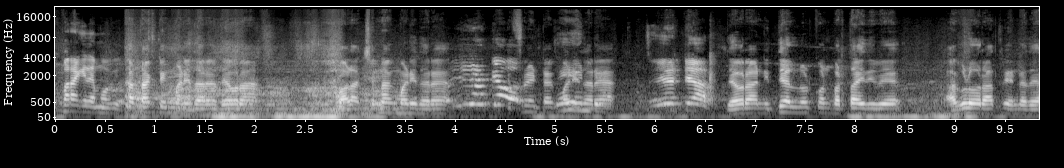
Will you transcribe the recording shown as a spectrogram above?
ಸೂಪರ್ ಆಗಿದೆ ಮೂವಿ. ಆಕ್ಟಿಂಗ್ ಮಾಡಿದ್ದಾರೆ ದೇವರ. ಬಹಳ ಚೆನ್ನಾಗಿ ಮಾಡಿದ್ದಾರೆ. ಡಿಫ್ರೆಂಟಾಗಿ ಮಾಡಿದ್ದಾರೆ. ದೇವರ ನಿದ್ದೆಯಲ್ಲಿ ನೋಡ್ಕೊಂಡು ಬರ್ತಾ ಇದ್ದೀವಿ ಹಗಲು ರಾತ್ರಿ ಎನ್ನದೆ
